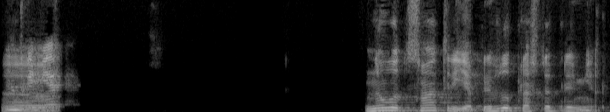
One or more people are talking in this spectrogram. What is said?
Э, Например? Ну вот смотри, я приведу простой пример.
